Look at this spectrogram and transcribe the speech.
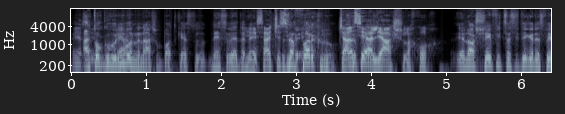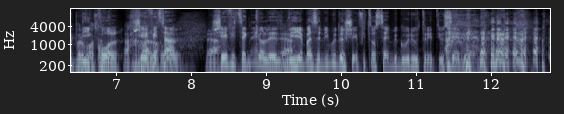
Ja, A to govorimo ja. na našem podkastu? Ne, seveda ne. Je, pe- Zafrknu. Čas je Se prosim. aljaš lahko. Ja, no, šefica si tega ne sme prvo. Nikoli. Aha, Šefica. Ja. šefica, Ne. kole, Ja. je pa zanimivo, da šefica o sebi govori v tretji osebi.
